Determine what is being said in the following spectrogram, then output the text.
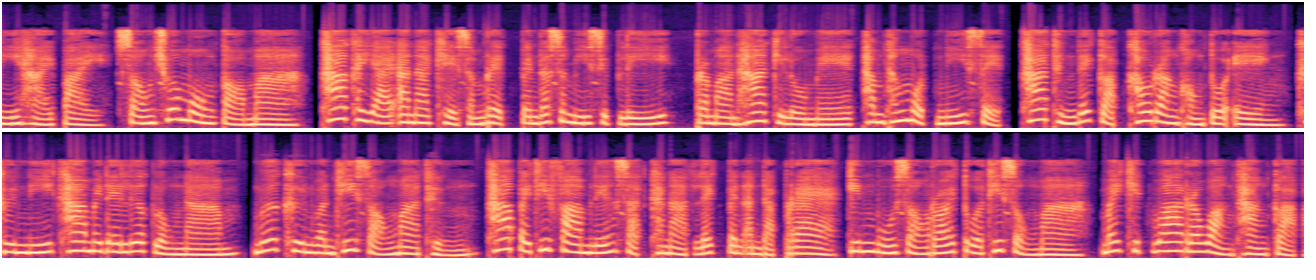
หนีหายไป สองชั่วโมงต่อมาข้าขยายอาณาเขตสำเร็จเป็นรัศมีสิบลี้ ประมาณ 5 กิโลเมตรทำทั้งหมดนี้เสร็จข้าถึงได้กลับเข้ารังของตัวเอง คืนนี้ข้าไม่ได้เลือกลงน้ำ เมื่อคืนวันที่2มาถึงข้าไปที่ฟาร์มเลี้ยงสัตว์ขนาดเล็กเป็นอันดับแรก กินหมู 200 ตัวที่ส่งมา ไม่คิดว่าระหว่างทางกลับ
